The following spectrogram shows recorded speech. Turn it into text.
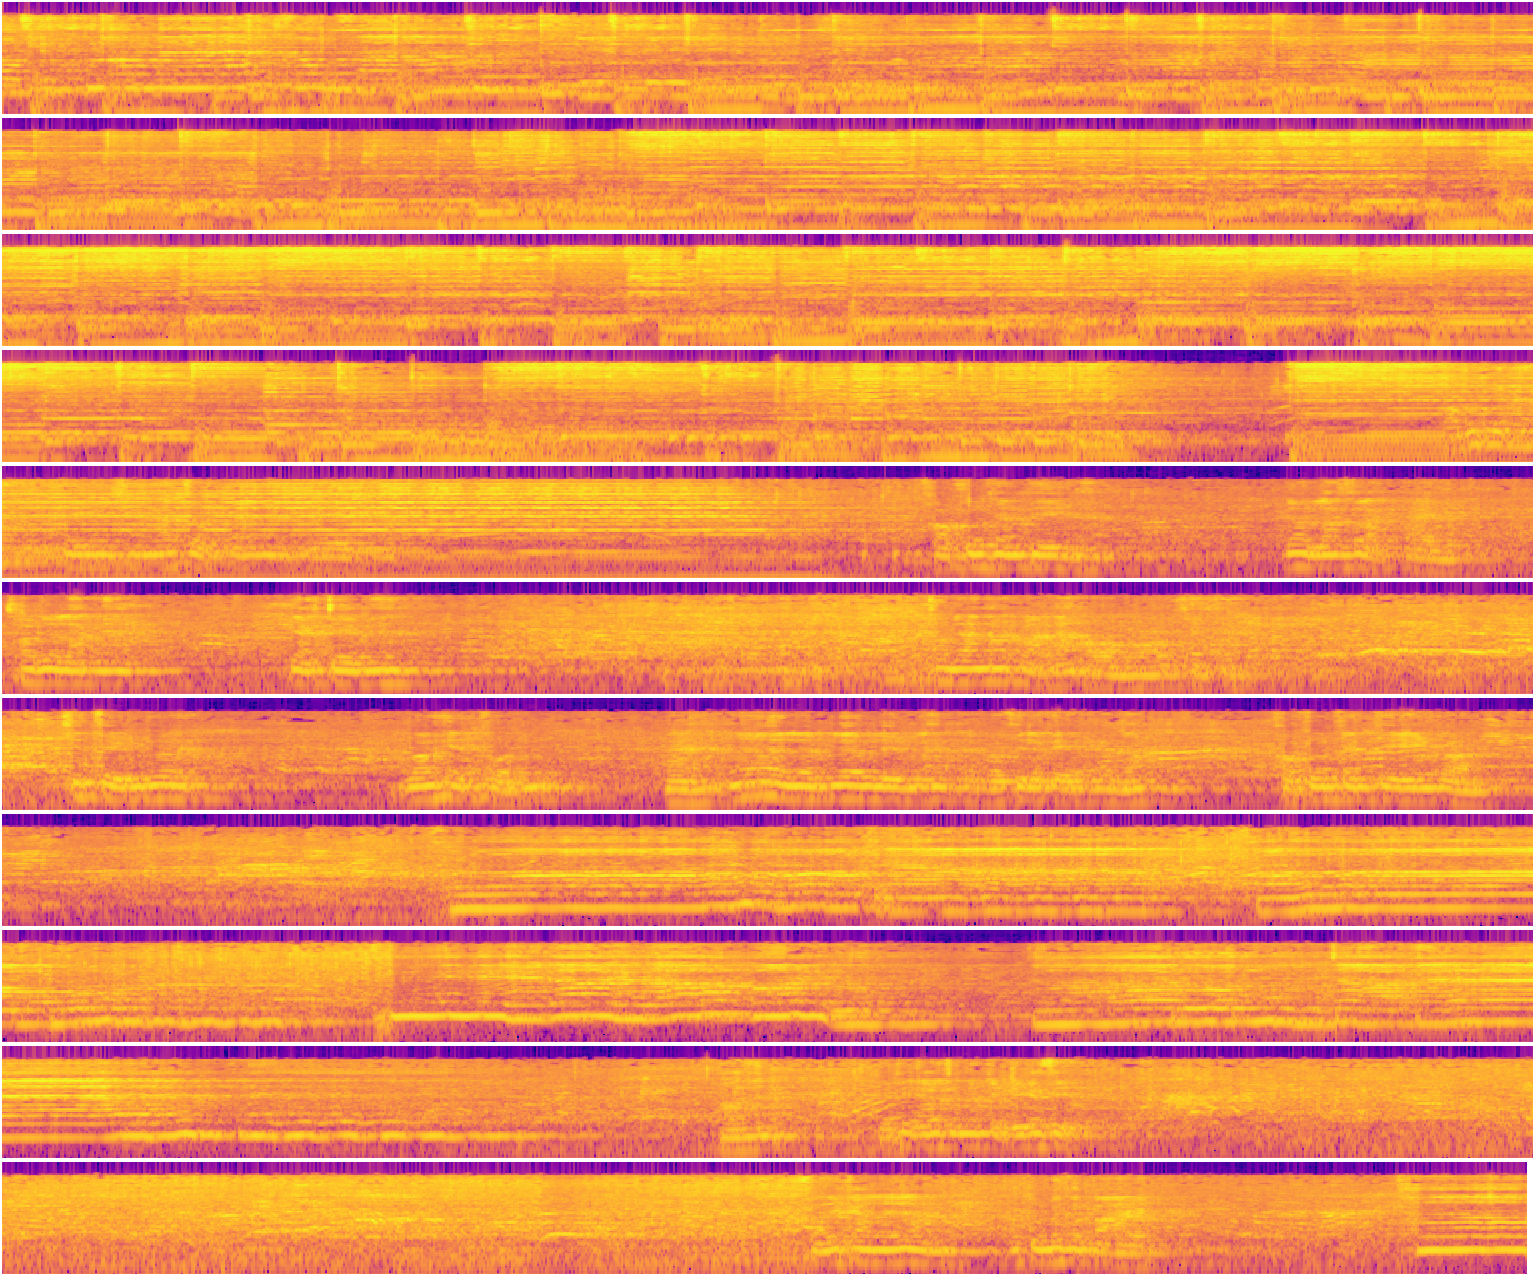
long and. เพลงนะยอดรักสลักใจชอบยอดรักไหมะอยากเจอไหมชอบด้านมากกว่านะอ๋อคิดคิดถึงด้วยเราเหตุผลนะเริ่มเริ่มลืมแล้วเราทีละเพลงกันเนาะขอบคุณแฟนเพลงก่อน สิสถานการณ์ไรล่ะตุณไม่สบายถ้า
